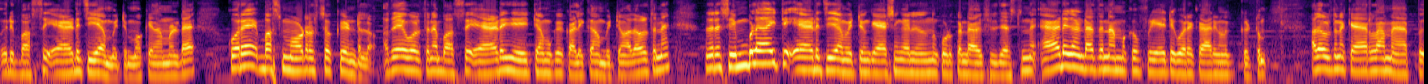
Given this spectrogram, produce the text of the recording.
ഒരു ബസ് ആഡ് ചെയ്യാൻ പറ്റും. ഓക്കെ നമ്മളുടെ കുറേ ബസ് മോഡൽസ് ഒക്കെ ഉണ്ടല്ലോ. അതേപോലെ തന്നെ ബസ് ആഡ് ചെയ്തിട്ട് നമുക്ക് കളിക്കാൻ പറ്റും. അതുപോലെ തന്നെ വളരെ സിമ്പിളായിട്ട് ആഡ് ചെയ്യാൻ പറ്റും. ക്യാഷും കാര്യങ്ങളൊന്നും കൊടുക്കേണ്ട ആവശ്യമില്ല. ജസ്റ്റ് ഒന്ന് ആഡ് കണ്ടാൽ തന്നെ നമുക്ക് ഫ്രീ ആയിട്ട് കുറേ കാര്യങ്ങളൊക്കെ കിട്ടും. അതുപോലെ തന്നെ കേരള മാപ്പ്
